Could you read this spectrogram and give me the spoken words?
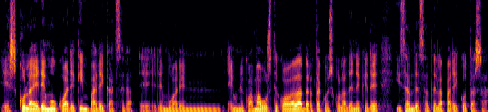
eskola eremukoarekin parekatzera. E, eremuaren euneko amabostekoa bada, bertako eskola denek ere izan dezatela pareko tasa.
